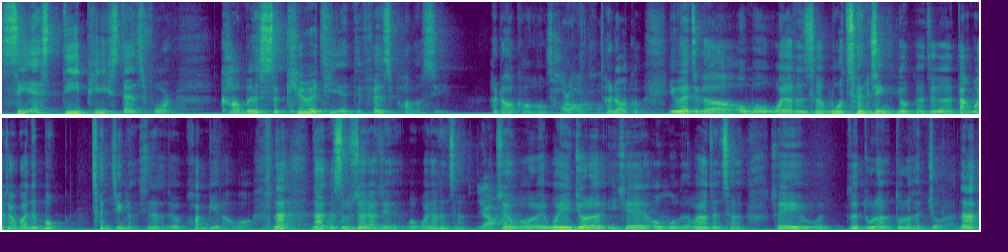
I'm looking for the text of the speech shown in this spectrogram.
CSDP stands for Common Security and Defense Policy，很绕口哦，超绕口，很绕口。因为这个欧盟外交政策，我曾经有个这个当外交官的梦，曾经了，现在就幻灭了，好不好？那那那是不是要了解外外交政策？要。所以我我研究了一些欧盟的外交政策，所以我这读了读了很久了。那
